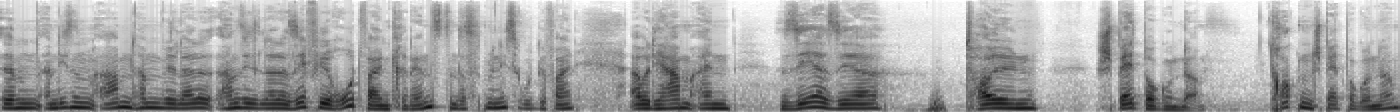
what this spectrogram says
Ähm, an diesem Abend haben wir leider, haben sie leider sehr viel Rotwein kredenzt und das hat mir nicht so gut gefallen. Aber die haben einen sehr, sehr tollen Spätburgunder. Trockenen Spätburgunder.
